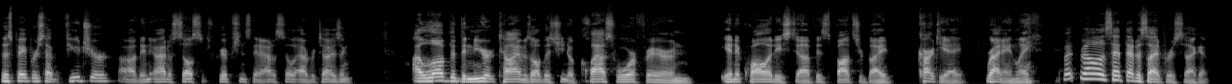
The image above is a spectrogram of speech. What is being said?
Those papers have a future. Uh, they know how to sell subscriptions. They know how to sell advertising. I love that the New York Times, all this, you know, class warfare and inequality stuff is sponsored by Cartier, right. mainly. But well, let's set that aside for a second.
